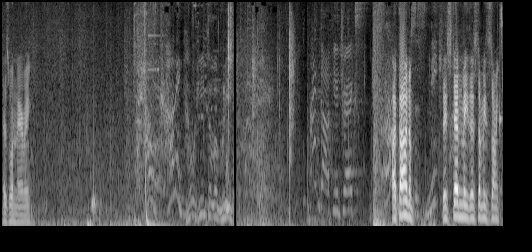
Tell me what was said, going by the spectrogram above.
there's one near me. I found him. This is sneaky. They stunned me. They stunned me. They stunned me.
